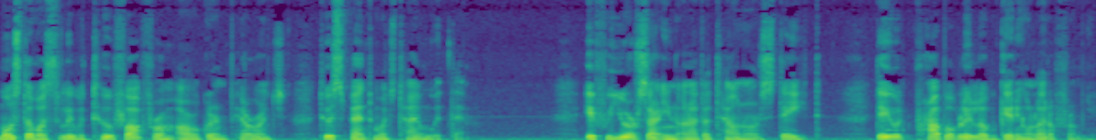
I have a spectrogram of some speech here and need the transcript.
Most of us live too far from our grandparents to spend much time with them. If yours are in another town or state, they would probably love getting a letter from you,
